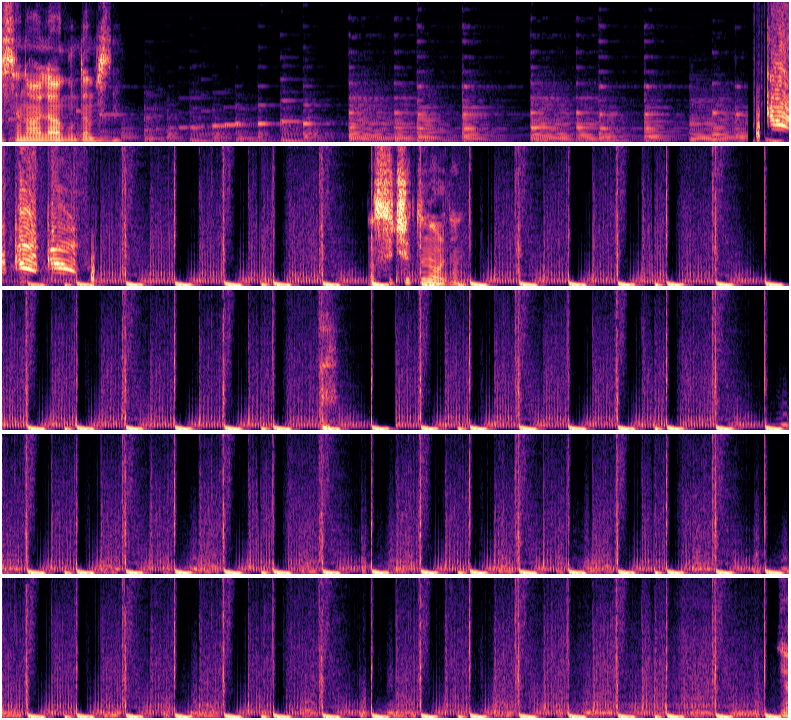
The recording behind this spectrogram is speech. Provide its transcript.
Sen hala burada mısın? Nasıl çıktın oradan?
